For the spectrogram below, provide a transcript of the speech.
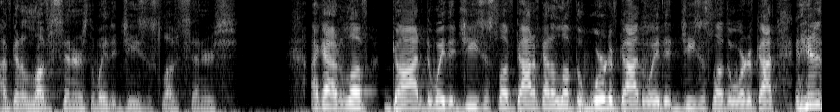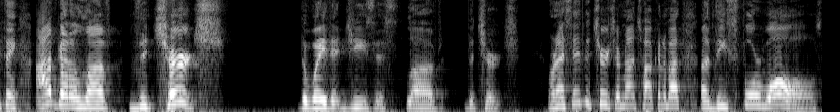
I've got to love sinners the way that Jesus loved sinners. I got to love God the way that Jesus loved God. I've got to love the Word of God the way that Jesus loved the Word of God. And here's the thing I've got to love the church the way that Jesus loved the church. When I say the church, I'm not talking about uh, these four walls.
